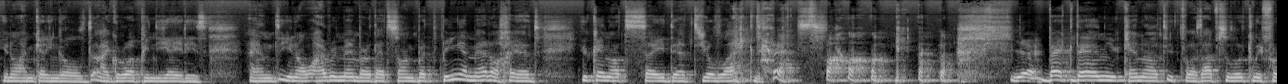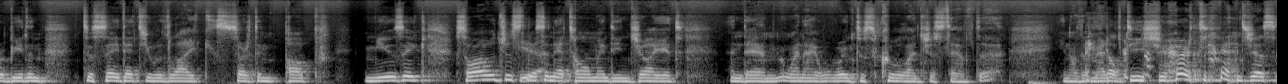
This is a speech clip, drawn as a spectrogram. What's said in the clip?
you know, I'm getting old. I grew up in the 80s and, you know, I remember that song, but being a metalhead, you cannot say that you like that song. yeah Back then, you cannot, it was absolutely forbidden to say that you would like certain pop music. So I would just Yeah. listen at home and enjoy it. And then when I went to school, I just have the, you know, the metal T-shirt and just,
